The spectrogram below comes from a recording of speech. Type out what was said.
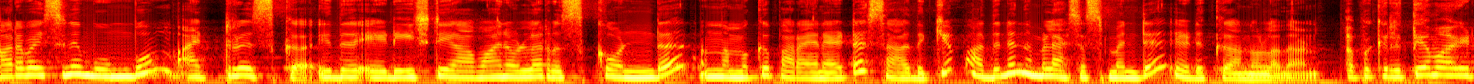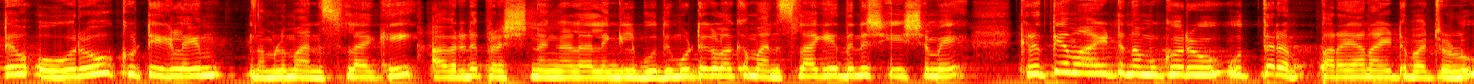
ആറ് വയസ്സിന് മുമ്പും അറ്റ് റിസ്ക് ഇത് എ ഡി എച്ച് ഡി ആവാനുള്ള റിസ്ക് ഉണ്ട് നമുക്ക് പറയാനായിട്ട് സാധിക്കും. അതിന് നമ്മൾ അസസ്മെന്റ് എടുക്കുക എന്നുള്ളതാണ്. അപ്പൊ കൃത്യമായിട്ട് ഓരോ കുട്ടികളെയും നമ്മൾ മനസ്സിലാക്കി അവരുടെ പ്രശ്നങ്ങൾ അല്ലെങ്കിൽ ബുദ്ധിമുട്ടുകളൊക്കെ മനസ്സിലാക്കിയതിന് ശേഷമേ കൃത്യമായിട്ട് നമുക്കൊരു ഉത്തരം പറയാനായിട്ട് പറ്റുള്ളൂ.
